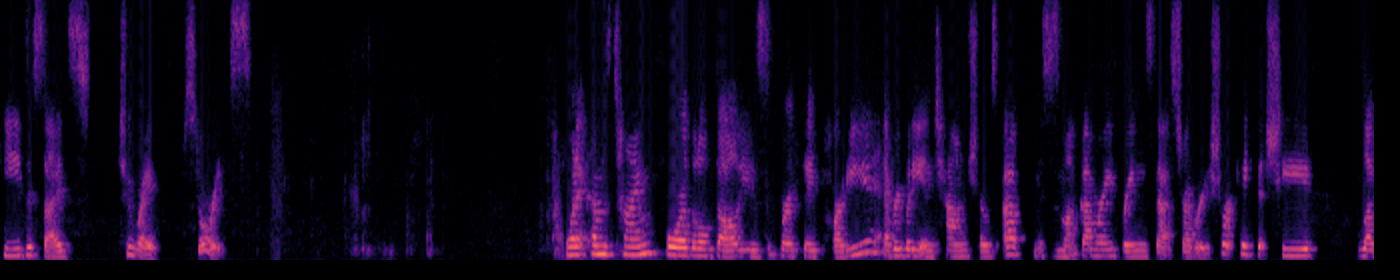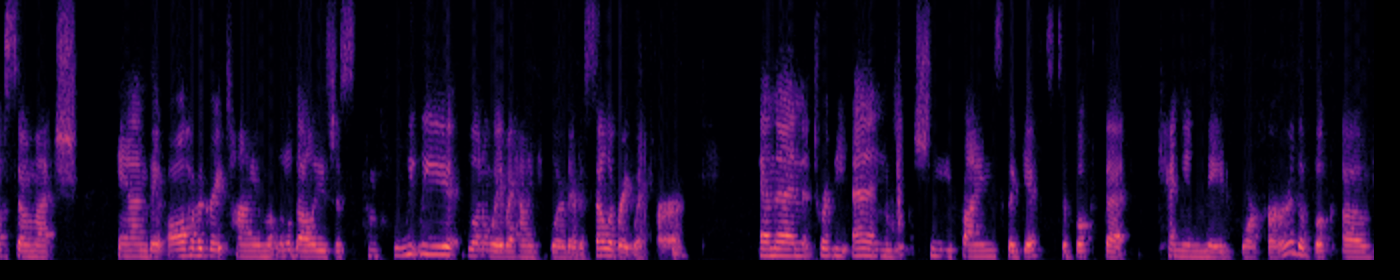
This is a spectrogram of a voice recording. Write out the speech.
he decides to write stories. When it comes time for little Dolly's birthday party, everybody in town shows up. Mrs. Montgomery brings that strawberry shortcake that she loves so much and they all have a great time. Little Dolly is just completely blown away by how many people are there to celebrate with her. And then toward the end, she finds the gift, the book that Kenyon made for her, the book of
